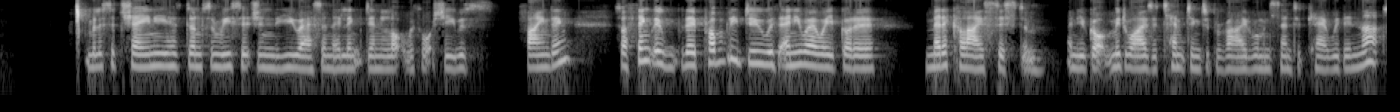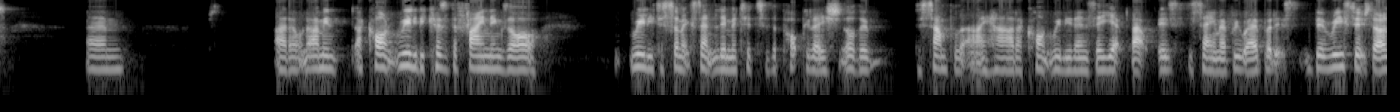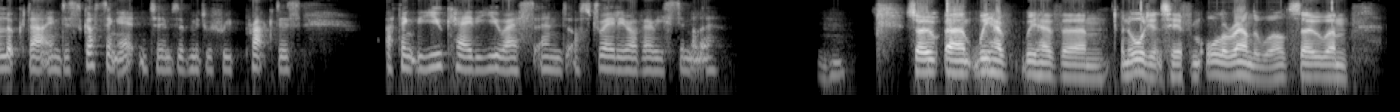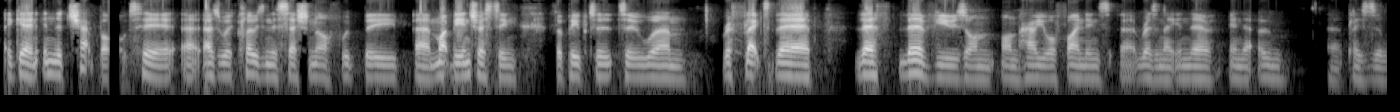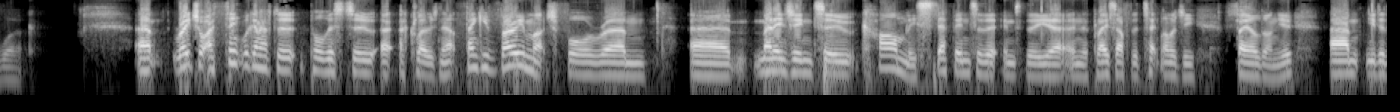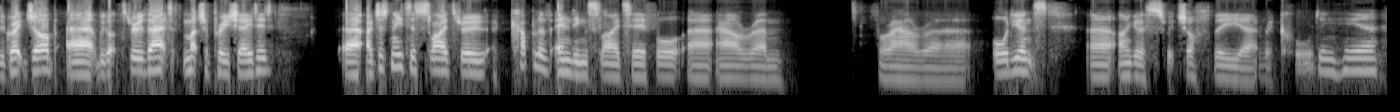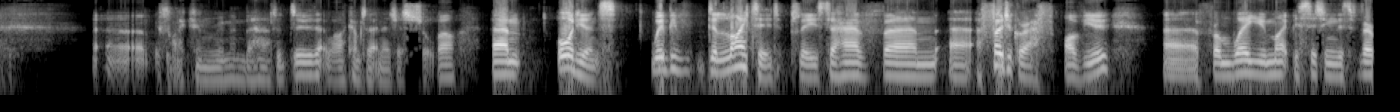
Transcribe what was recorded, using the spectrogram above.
Melissa Cheyney has done some research in the US, and they linked in a lot with what she was finding. So I think they they probably do with anywhere where you've got a medicalized system and you've got midwives attempting to provide woman-centered care within that. Um, I don't know. I mean, I can't really because the findings are really to some extent limited to the population or the, the sample that I had. I can't really then say, yep, that is the same everywhere. But it's the research that I looked at in discussing it in terms of midwifery practice. I think the UK, the US, and Australia are very similar. Mm -hmm. So um, we have we have um, an audience here from all around the world. So um, again, in the chat box here, uh, as we're closing this session off, would be uh, might be interesting for people to to um, reflect their their their views on on how your findings uh, resonate in their in their own uh, places of work. Um, Rachel, I think we're going to have to pull this to a, a close now. Thank you very much for um, uh, managing to calmly step into the into the uh, in the place after the technology failed on you. Um, you did a great job. Uh, we got through that. Much appreciated. Uh, I just need to slide through a couple of ending slides here for uh, our um, for our audience. Uh, I'm going to switch off the recording here. If I can remember how to do that. Well, I'll come to that in just a short while. Um, audience, we'd be delighted, please, to have um, uh, a photograph of you uh, from where you might be sitting this very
